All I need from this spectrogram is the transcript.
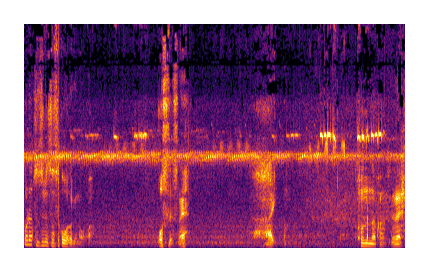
これはツズレサセコオロギのオスですね。はい。こんな感じでね、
